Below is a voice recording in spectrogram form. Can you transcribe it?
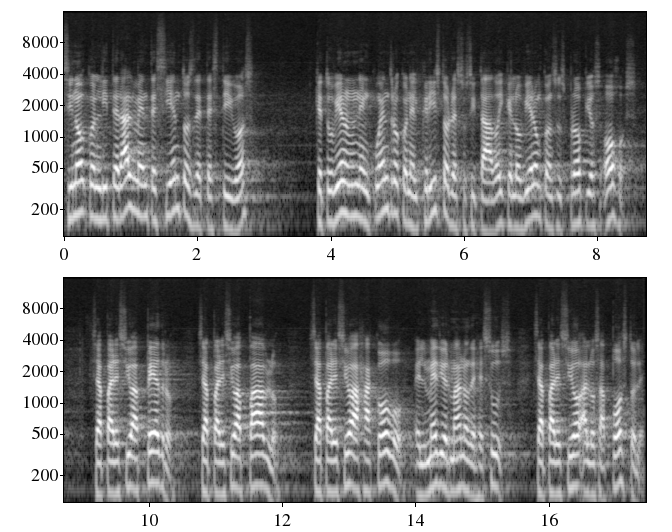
sino con literalmente cientos de testigos que tuvieron un encuentro con el Cristo resucitado y que lo vieron con sus propios ojos. Se apareció a Pedro, se apareció a Pablo, se apareció a Jacobo, el medio hermano de Jesús, se apareció a los apóstoles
